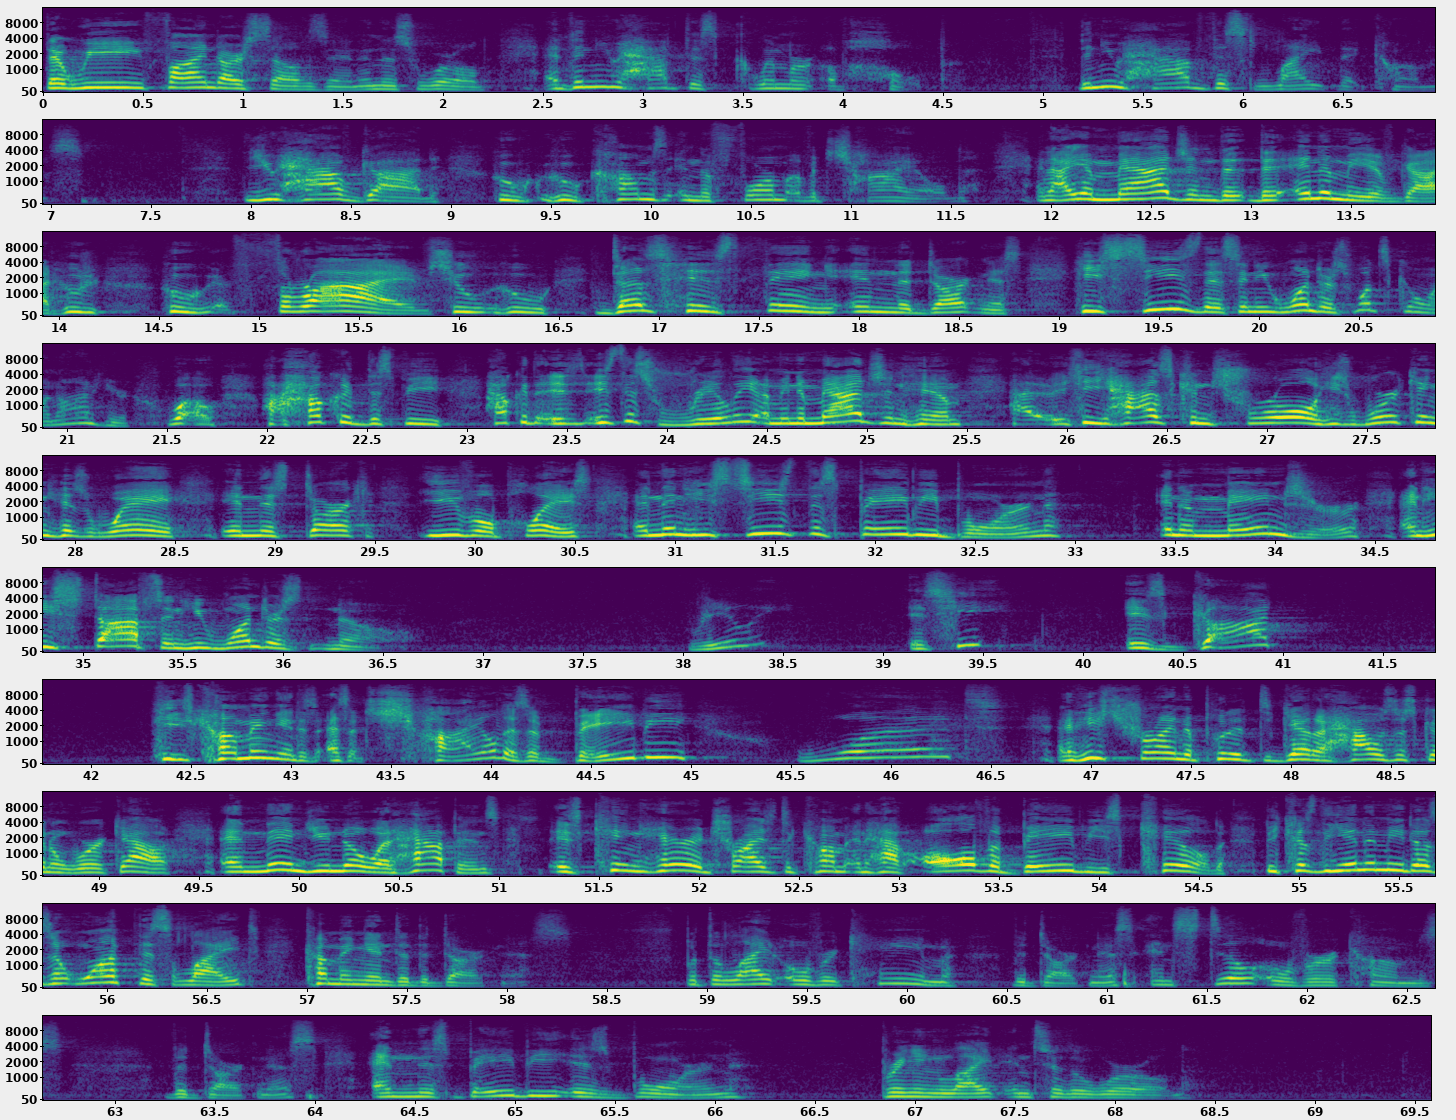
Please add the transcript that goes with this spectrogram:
that we find ourselves in in this world. And then you have this glimmer of hope. Then you have this light that comes. You have God who, who comes in the form of a child. And I imagine the, the enemy of God who, who thrives, who, who does his thing in the darkness, he sees this and he wonders, what's going on here? Well, how could this be? How could, is, is this really? I mean, imagine him. He has control. He's working his way in this dark, evil place. And then he sees this baby born in a manger and he stops and he wonders, no. Really? Is he? Is God He's coming as, as a child, as a baby. What? And he's trying to put it together. How is this going to work out? And then you know what happens is King Herod tries to come and have all the babies killed because the enemy doesn't want this light coming into the darkness. But the light overcame the darkness and still overcomes the darkness. And this baby is born, bringing light into the world.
